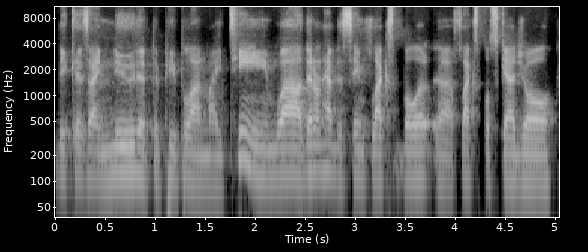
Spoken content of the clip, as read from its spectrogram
because I knew that the people on my team, well, they don't have the same flexible uh, flexible schedule.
